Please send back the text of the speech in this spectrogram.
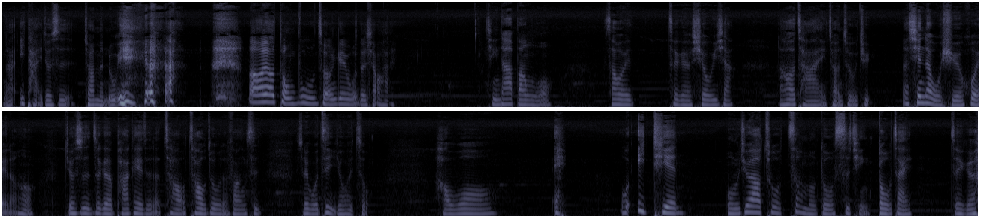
那一台就是专门录音，然后要同步传给我的小孩，请他帮我稍微这个修一下，然后才传出去。那现在我学会了哈，就是这个 Podcast 的操操作的方式，所以我自己就会做。好哦，我一天我们就要做这么多事情，都在这个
